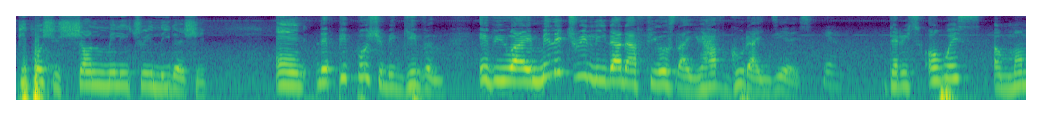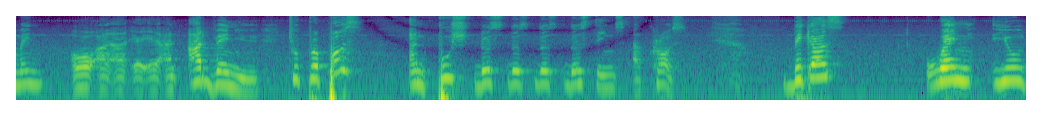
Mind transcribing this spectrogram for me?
People should shun military leadership. And the people should be given. If you are a military leader that feels like you have good ideas, Yeah. there is always a moment or a, a- a- an avenue to propose and push those, those, those, those things across. Because when you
